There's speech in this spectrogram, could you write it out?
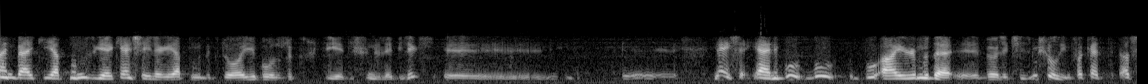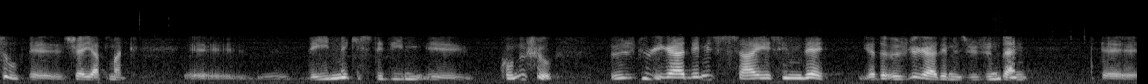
kısmen belki yapmamız gereken şeyleri yapmadık, doğayı bozduk diye düşünülebilir. E, e, neyse yani bu bu bu ayrımı da e, böyle çizmiş olayım. Fakat asıl e, şey yapmak, e, değinmek istediğim e, konu şu. Özgür irademiz sayesinde ya da özgür irademiz yüzünden e,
